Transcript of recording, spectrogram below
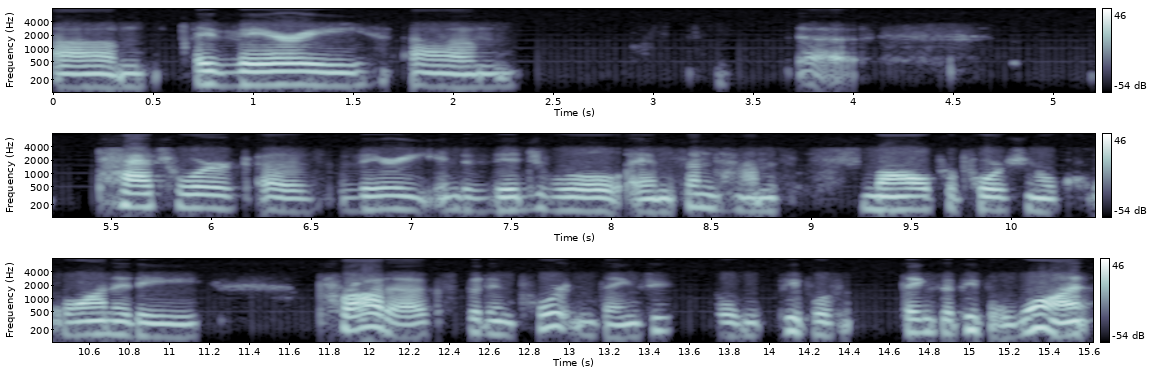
um, a very um, uh, patchwork of very individual and sometimes small proportional quantity products, but important things, people, people things that people want,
